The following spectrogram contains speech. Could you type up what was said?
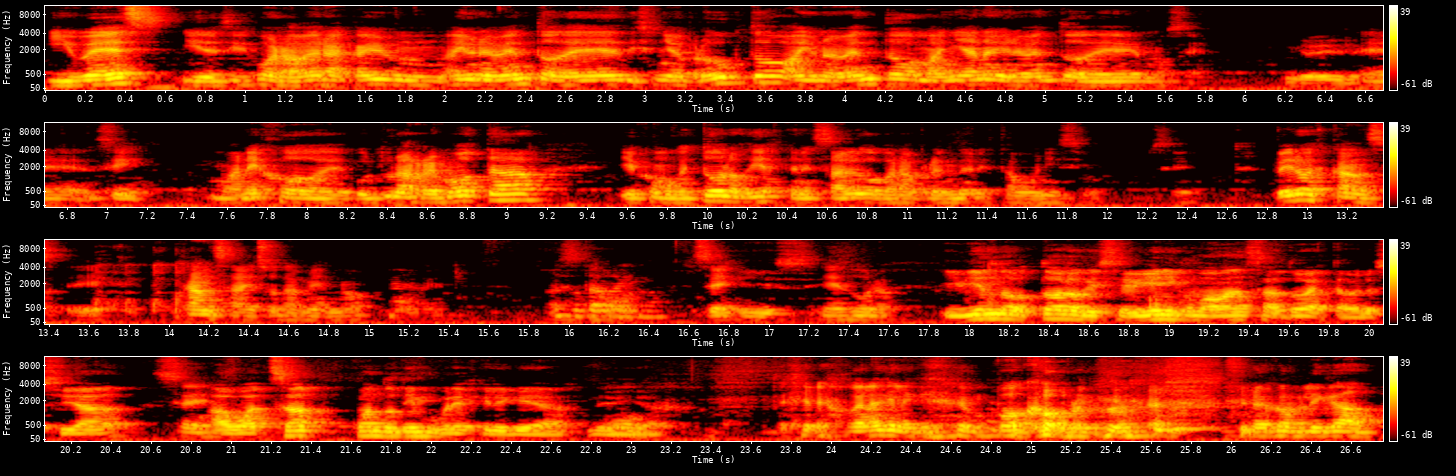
y ves y decís, bueno, a ver, acá hay un, hay un evento de diseño de producto, hay un evento, mañana hay un evento de, no sé, Increíble. eh, sí, manejo de cultura remota, y es como que todos los días tenés algo para aprender, está buenísimo. Sí. Pero es cansa, eh, cansa eso también, ¿no? Como que- Es otro ritmo. Sí, es duro. y viendo todo lo que se viene y cómo avanza toda esta velocidad, Sí. a WhatsApp, ¿cuánto tiempo crees que le queda de vida? Ojalá que le quede un poco, porque si no es complicado.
